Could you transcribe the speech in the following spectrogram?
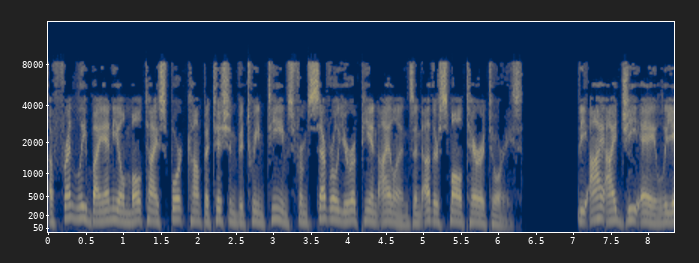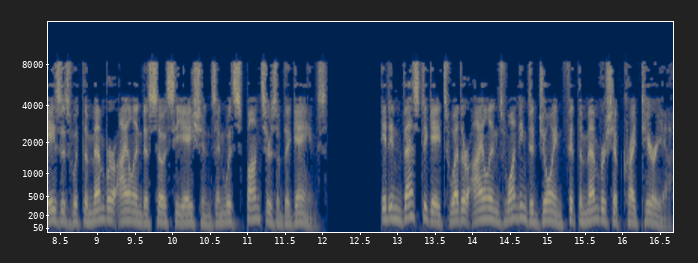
a friendly biennial multi-sport competition between teams from several European islands and other small territories. The IIGA liaises with the member island associations and with sponsors of the Games. It investigates whether islands wanting to join fit the membership criteria.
